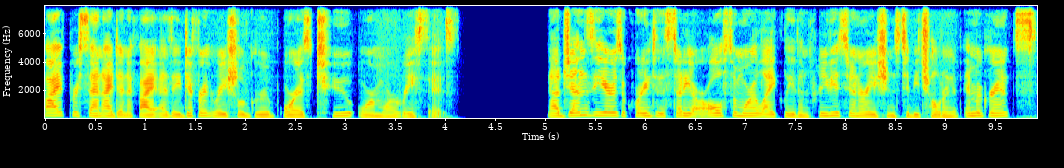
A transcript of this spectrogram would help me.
5% identify as a different racial group or as two or more races. Now, Gen Zers, according to the study, are also more likely than previous generations to be children of immigrants,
